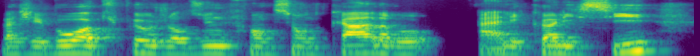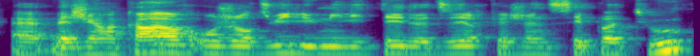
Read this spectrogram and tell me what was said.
ben, j'ai beau occuper aujourd'hui une fonction de cadre à l'école ici, euh, ben, j'ai encore aujourd'hui l'humilité de dire que je ne sais pas tout.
